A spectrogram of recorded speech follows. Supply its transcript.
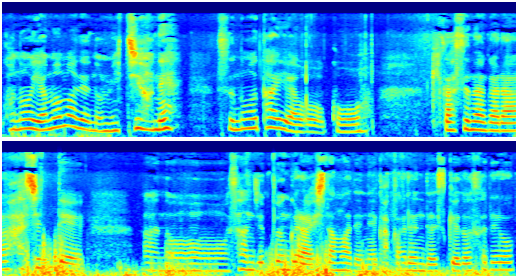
この山までの道をねスノータイヤをこう効かせながら走ってあのー、30分ぐらい下までねかかるんですけどそれを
